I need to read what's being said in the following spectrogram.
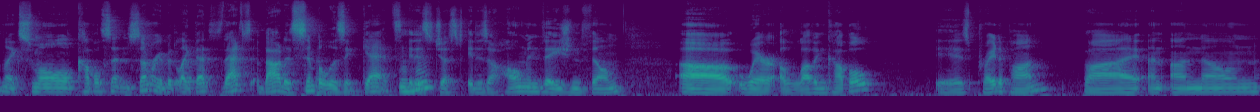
like small couple sentence summary, but like that's that's about as simple as it gets. It is just it is a home invasion film uh, where a loving couple is preyed upon by an unknown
